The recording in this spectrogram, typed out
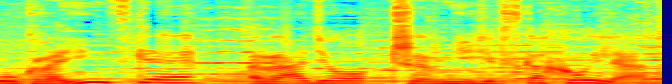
Українське радіо Чернігівська хвиля.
